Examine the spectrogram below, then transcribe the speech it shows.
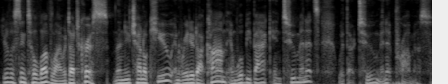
You're listening to Loveline with Dr. Chris, the new channel Q and radio.com, and we'll be back in two minutes with our two minute promise.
